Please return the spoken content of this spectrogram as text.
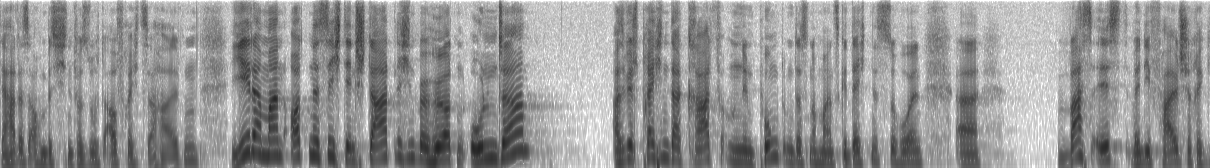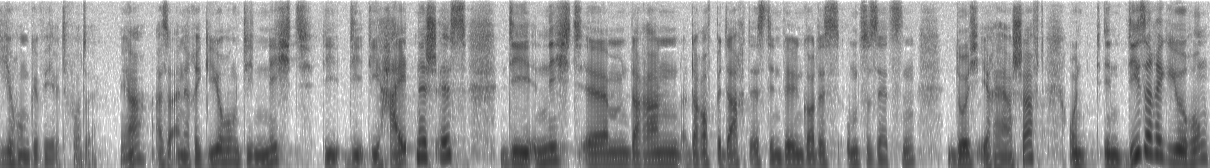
der hat es auch ein bisschen versucht aufrechtzuerhalten. Jedermann ordne sich den staatlichen Behörden unter. Also wir sprechen da gerade um den Punkt, um das nochmal ins Gedächtnis zu holen. Äh, was ist, wenn die falsche Regierung gewählt wurde? Ja, also eine Regierung, die nicht, die, die, die heidnisch ist, die nicht ähm, daran, darauf bedacht ist, den Willen Gottes umzusetzen durch ihre Herrschaft. Und in dieser Regierung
